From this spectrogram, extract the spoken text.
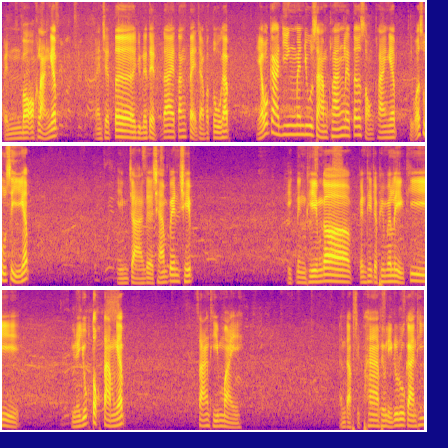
เป็นบอลออกหลังครับแมนเชสเตอร์ยูไนเต็ดได้ตั้งเตะจากประตูครับเดี๋ยวโอกาสยิงแมนยู3 ครั้งเลสเตอร์ 2 ครั้งครับถือว่าสูสีครับทีมจากเดอะแชมเปี้ยนชิพ อีกหนึ่งทีมก็เป็นทีมจากพรีเมียร์ลีกที่อยู่ในยุคตกต่ำครับ สร้างทีมใหม่ อันดับ 15พรีเมียร์ลีกฤดูกาลที่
